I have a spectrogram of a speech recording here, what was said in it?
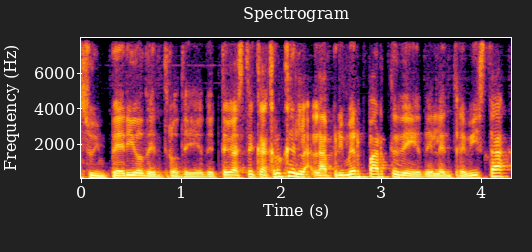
su imperio dentro de, de TV Azteca. Creo que la, la primer parte de, de la entrevista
